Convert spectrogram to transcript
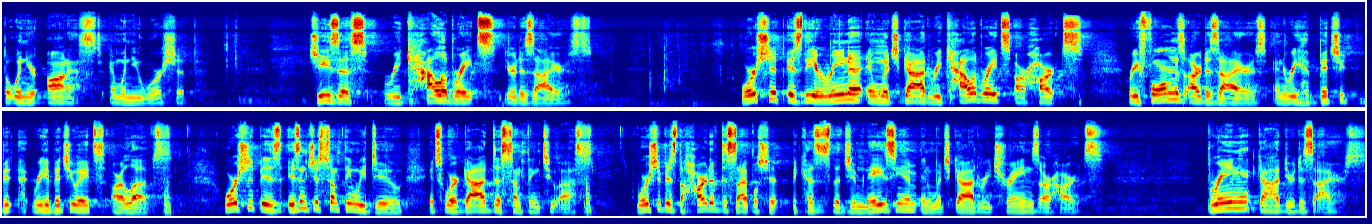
but when you're honest and when you worship, Jesus recalibrates your desires. Worship is the arena in which God recalibrates our hearts, reforms our desires, and rehabitu- rehabituates our loves. Worship is, isn't just something we do, it's where God does something to us. Worship is the heart of discipleship because it's the gymnasium in which God retrains our hearts. Bring God your desires,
